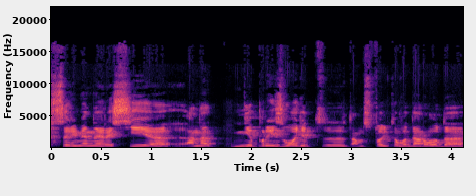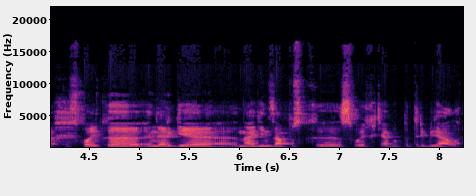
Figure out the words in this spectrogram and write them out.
Современная Россия, она не производит там столько водорода, сколько энергия на один запуск э, свой хотя бы потребляла.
